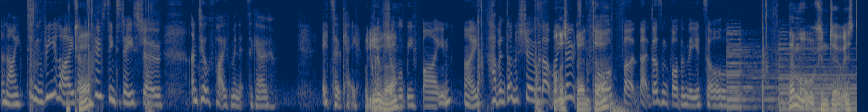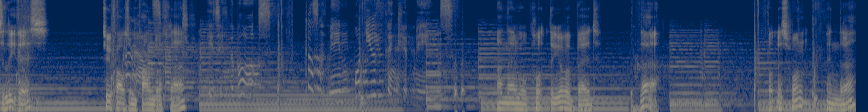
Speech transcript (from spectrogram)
and I didn't realise I was hosting today's show until five minutes ago. It's okay. Put you I'm there. sure we'll be fine. I haven't done a show without my notes before, there. but that doesn't bother me at all. Then what we can do is delete this. £2,000 off there. Hitting the box doesn't mean what you think it means. And then we'll put the other bed there. Put this one in there.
